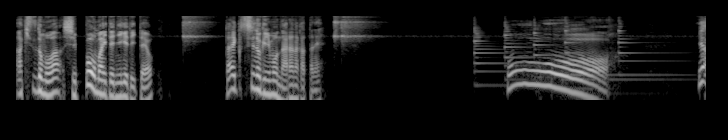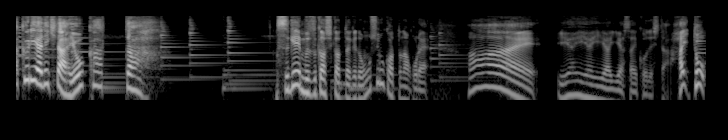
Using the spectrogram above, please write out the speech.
空き巣どもは尻尾を巻いて逃げていったよ。退屈しのぎにもならなかったね。おー。いや、クリアできた。よかった。すげえ難しかったけど、面白かったな、これ。はーい。いやいやいやいや、最高でした。はい。と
